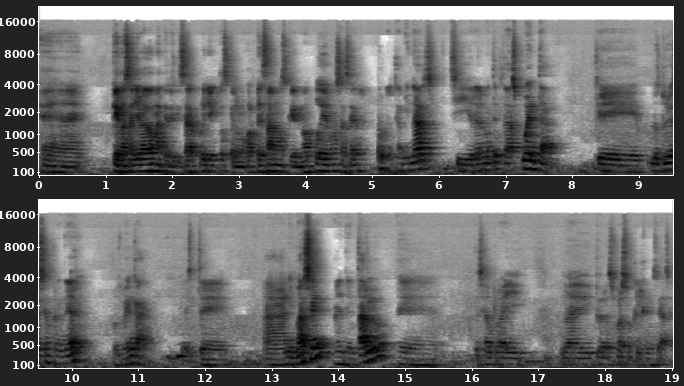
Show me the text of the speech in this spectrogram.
eh, que nos ha llevado a materializar proyectos que a lo mejor pensamos que no podíamos hacer. Por el caminar, si realmente te das cuenta que lo tuyo es emprender, pues venga, este, a animarse, a intentarlo, eh, sea por ahí no hay peor esfuerzo que el que no se hace.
